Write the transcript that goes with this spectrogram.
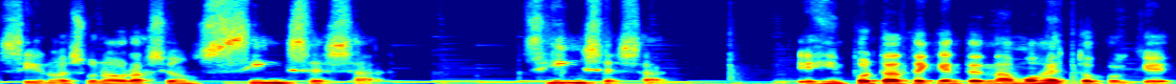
sino es una oración sin cesar. Sin cesar. Es importante que entendamos esto porque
